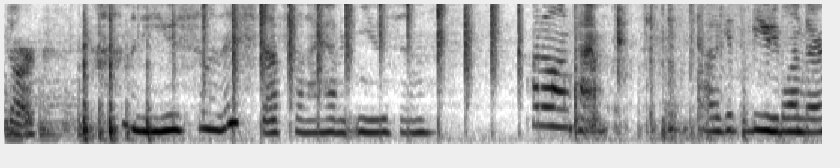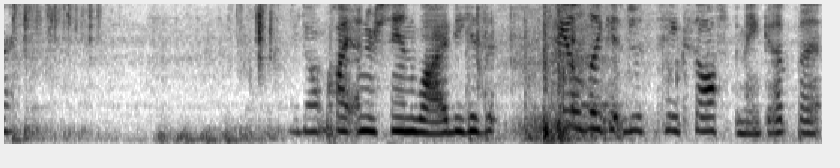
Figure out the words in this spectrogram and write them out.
dark. I'm gonna use some of this stuff that I haven't used in quite a long time. Gotta get the beauty blender. I don't quite understand why because it feels like it just takes off the makeup, but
